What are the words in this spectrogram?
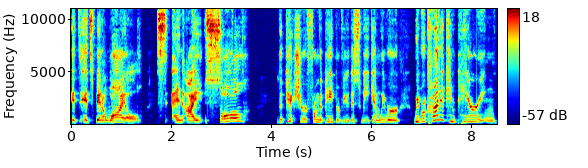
it's it's been a while, and I saw the picture from the pay per view this week, and we were we were kind of comparing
